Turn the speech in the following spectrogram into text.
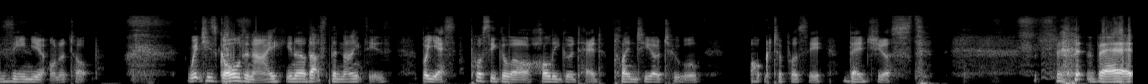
Xenia Onatop, which is Goldeneye. You know, that's the '90s. But yes, Pussy Galore, Holly Goodhead, Plenty O'Toole, Octopussy. They're just they're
